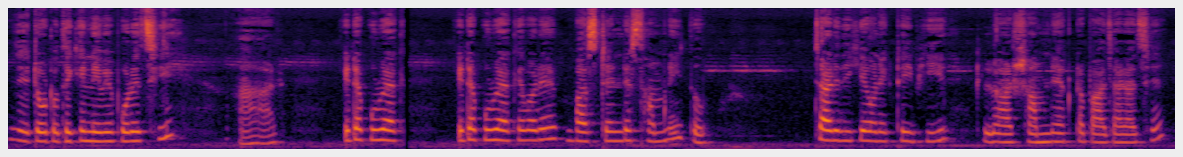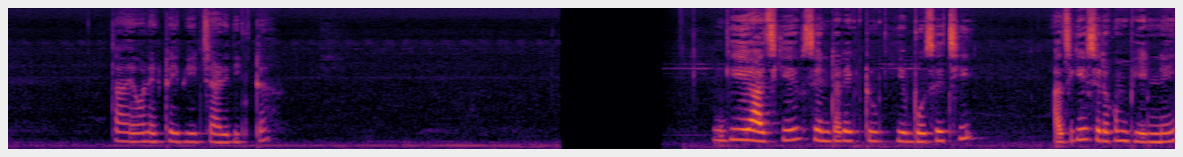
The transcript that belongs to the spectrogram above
যে টোটো থেকে নেমে পড়েছি। আর এটা পুরো এক, এটা পুরো একেবারে বাস স্ট্যান্ডের সামনেই তো। চারিদিকে অনেকটাই ভিড় আর সামনে একটা বাজার আছে। তাই অনেকটাই ভিড় চারিদিকটা। গিয়ে আজকে সেন্টারে একটু গিয়ে বসেছি। আজকে সেরকম ভিড় নেই,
